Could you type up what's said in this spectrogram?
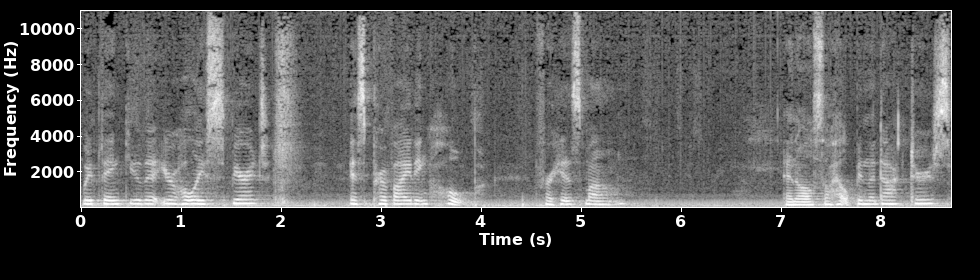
We thank you that your Holy Spirit is providing hope for his mom and also helping the doctors.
